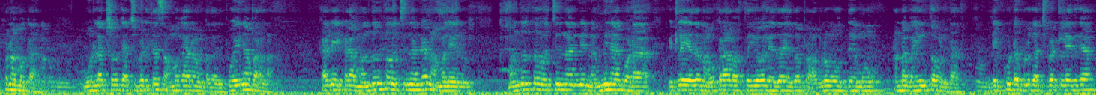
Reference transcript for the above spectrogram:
అపనమ్మకాలు. మూడు లక్షలు ఖర్చు పెడితే సమ్మగానే ఉంటుంది. అది పోయినా పర్లా. కానీ ఇక్కడ మందులతో వచ్చిందంటే నమ్మలేరు. మందులతో వచ్చిన దాన్ని నమ్మినా కూడా ఇట్లా ఏదో నవకరాలు వస్తాయో లేదా ఏదో ప్రాబ్లం అవుద్దేమో అన్న భయంతో ఉంటారు. అంటే ఎక్కువ డబ్బులు ఖర్చు పెట్టలేదుగా.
